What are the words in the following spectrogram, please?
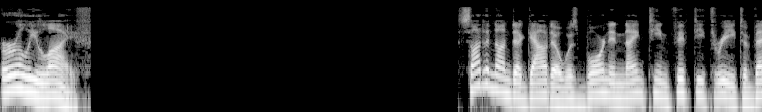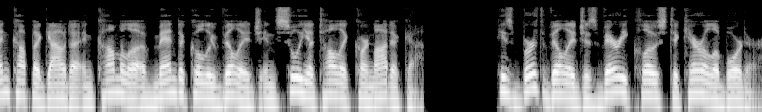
Early life Sadananda Gowda was born in 1953 to Venkappa Gowda and Kamala of Mandakolu village in Sulya Taluk Karnataka. His birth village is very close to Kerala border.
